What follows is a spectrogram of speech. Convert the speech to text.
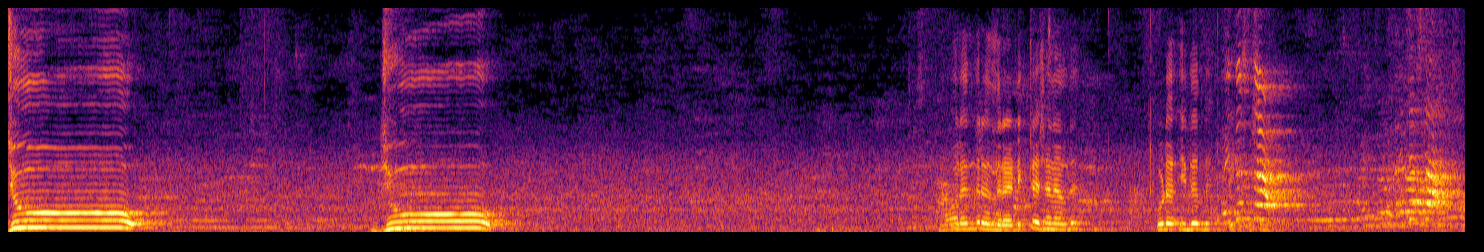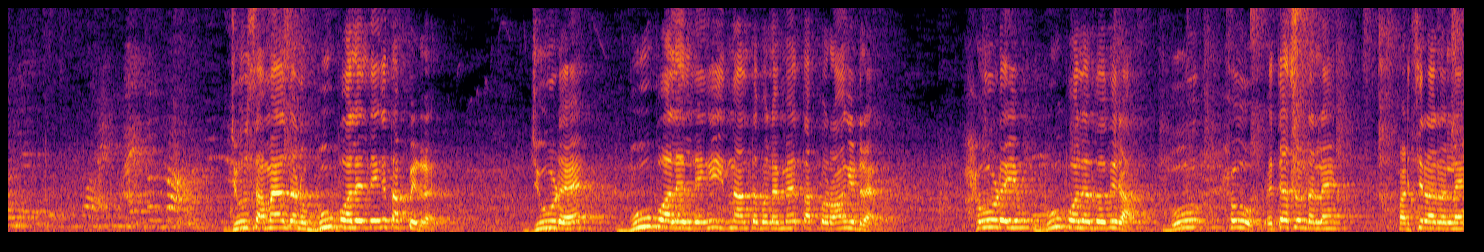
ജൂ ജൂ മോൽ എന്തിനാ എന്തിനാ ഡിക്റ്റേഷൻ എന്ത് കൂടെ ഇത് ಜೂ ಸಮಯದನು ಭೂ ಪಾಲೆಲ್ದಂಗೆ ತಪ್ಪಿಡ್ರೆ ಜೂಡೆ ಭೂ ಪಾಲೆಲ್ದಂಗೆ ಇದನ್ನ ಅಂತ ಪೊಲೆಮೆ ತಪ್ಪು ರಾಂಗ್ ಇಡ್ರೆ ഹൂടെയും ഭൂ പോലെ തോതിര ഭൂ ഹൂ വ്യത്യാസം ഉണ്ടല്ലേ പഠിച്ചിരാറല്ലേ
